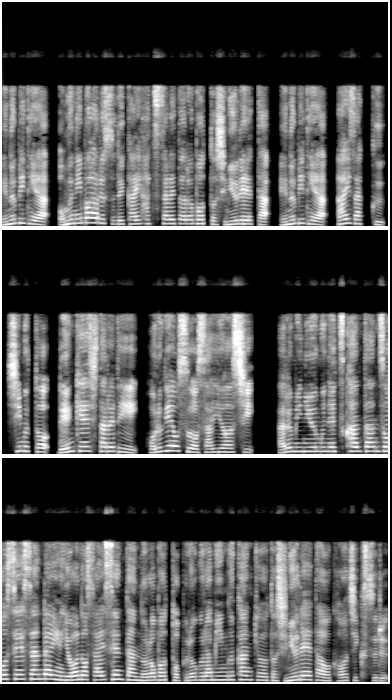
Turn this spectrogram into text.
NVIDIA オムニバールスで開発されたロボットシミュレータ NVIDIA アイザックシムと連携したレディホルゲオスを採用し、アルミニウム熱簡単増生産ライン用の最先端のロボットプログラミング環境とシミュレータを構築する。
